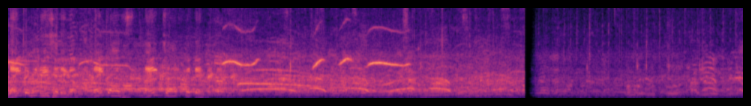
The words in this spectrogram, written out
लाइट अभी नहीं चलेगा लाइट ऑफ़ लाइट ऑफ़ कर दें ऐसा घुमा ओह, वो तो आगे हो गया।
